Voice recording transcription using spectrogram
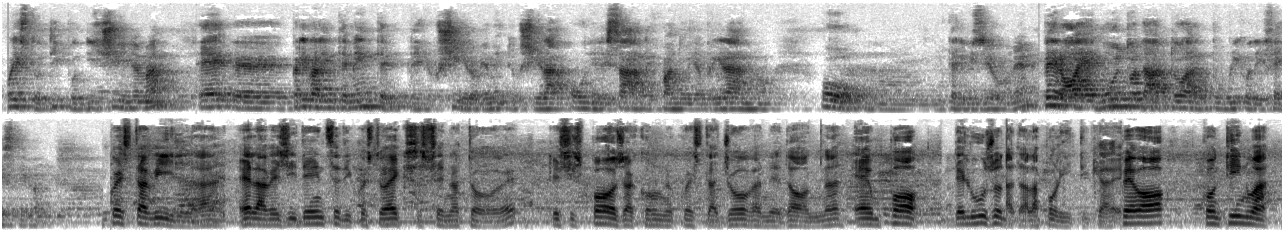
Questo tipo di cinema è eh, prevalentemente, deve uscire, ovviamente uscirà o nelle sale quando riapriranno o mm, in televisione, però è molto adatto al pubblico dei festival. Questa villa è la residenza di questo ex senatore che si sposa con questa giovane donna, è un po' deluso dalla politica, però continua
